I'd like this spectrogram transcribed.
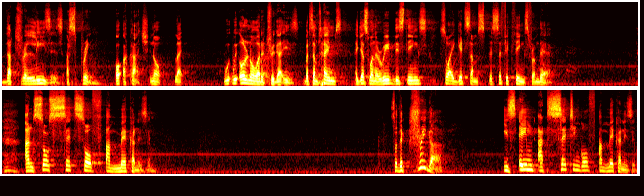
that releases a spring or a catch. You know, like we, we all know what a trigger is, but sometimes I just want to read these things so I get some specific things from there. And so sets off a mechanism. So the trigger is aimed at setting off a mechanism.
